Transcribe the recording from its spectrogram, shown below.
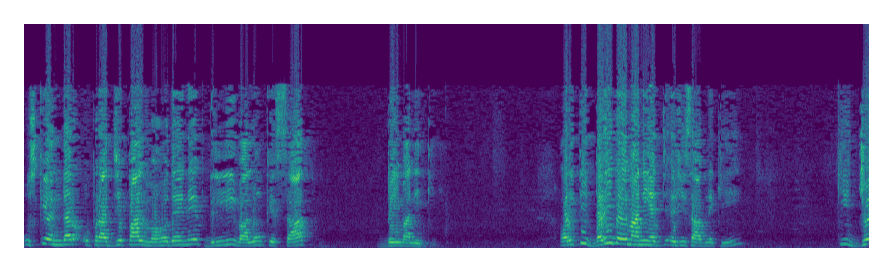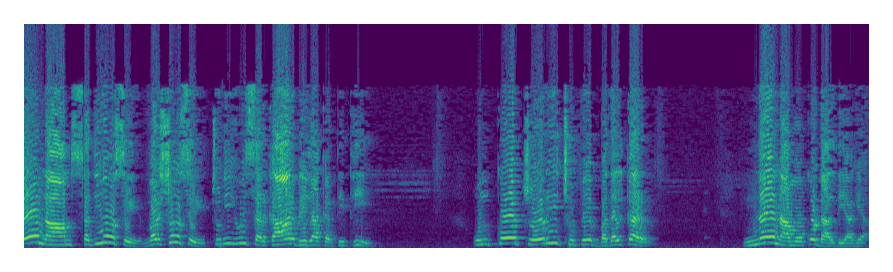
उसके अंदर उपराज्यपाल महोदय ने दिल्ली वालों के साथ बेईमानी की। और इतनी बड़ी बेईमानी है एलजी साहब ने की कि जो नाम सदियों से, वर्षों से चुनी हुई सरकार भेजा करती थी, उनको चोरी छुपे बदलकर नए नामों को डाल दिया गया।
